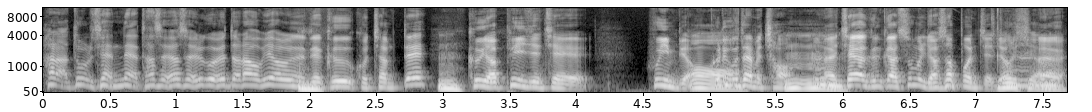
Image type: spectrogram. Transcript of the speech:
하나 둘 셋 넷 다섯 여섯 일곱 여덟 아홉 열 근데 그 고참 때 음. 그 옆에 이제 제 후임병 어. 그리고 그다음에 저 음, 음. 네, 제가 그러니까 스물여섯 번째죠. 그렇죠. 네.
